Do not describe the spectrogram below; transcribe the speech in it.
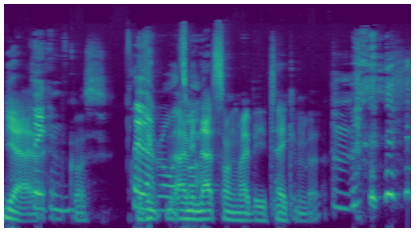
Yeah, they can of course play I that think, role. I mean, well. that song might be taken, but. Mm.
